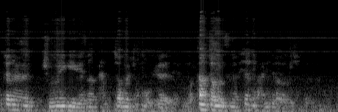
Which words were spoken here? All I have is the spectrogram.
회전을 줄이기 위해서는 단점을 조금 올려야 돼요. 역단점을 쓰면 회전이 많이 들어가기 쉽거든요. 됐어.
